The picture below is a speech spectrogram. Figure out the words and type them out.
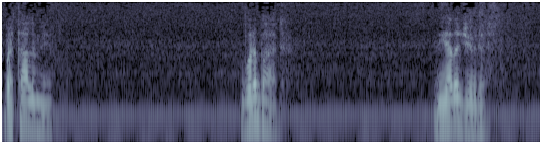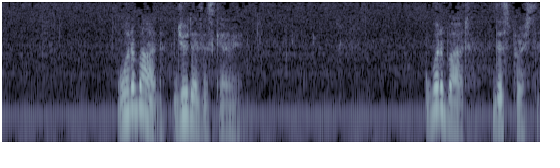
Bartholomew? What about the other Judas? What about Judas Iscariot? What about this person?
